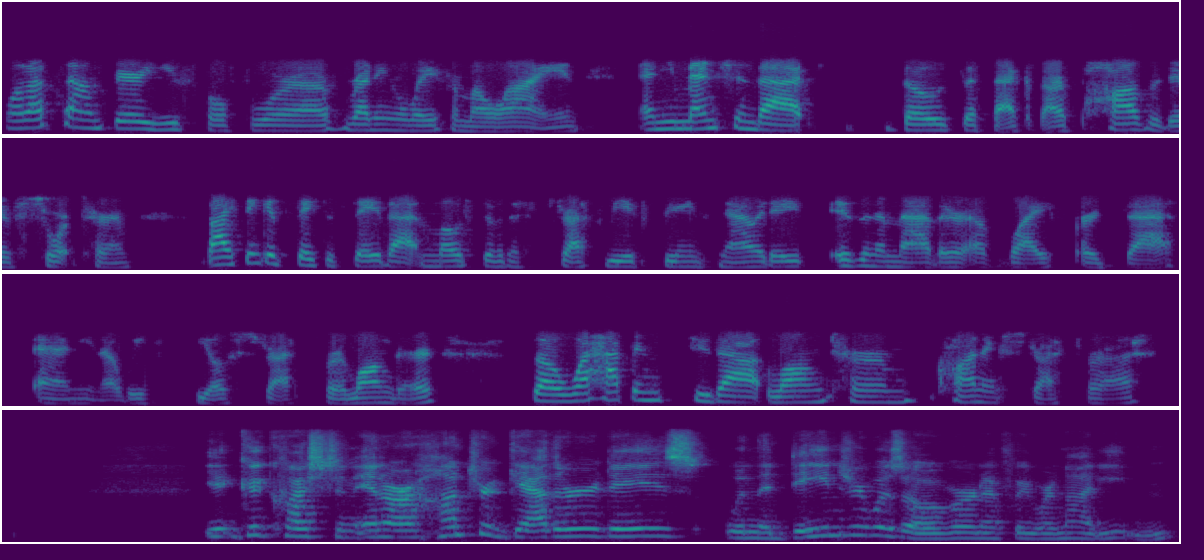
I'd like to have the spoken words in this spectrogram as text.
Well, that sounds very useful for uh, running away from a lion. And you mentioned that those effects are positive short term. But I think it's safe to say that most of the stress we experience nowadays isn't a matter of life or death. And, you know, we feel stress for longer. So, what happens to that long term chronic stress for us? Yeah, good question. In our hunter gatherer days, when the danger was over and if we were not eaten,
